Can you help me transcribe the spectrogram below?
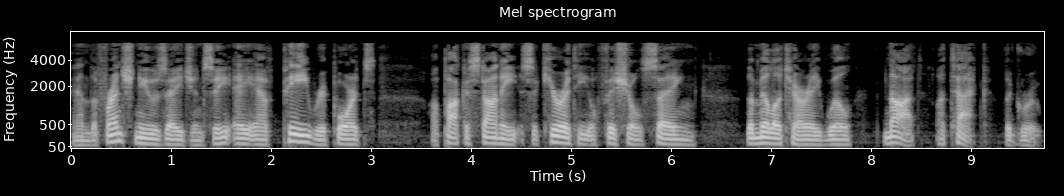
And the French news agency AFP reports a Pakistani security official saying the military will not attack the group.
